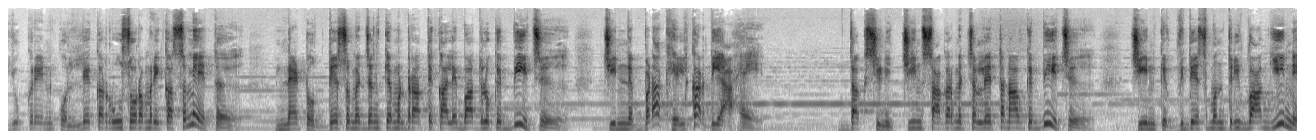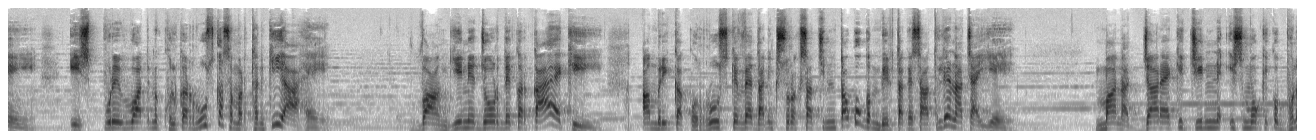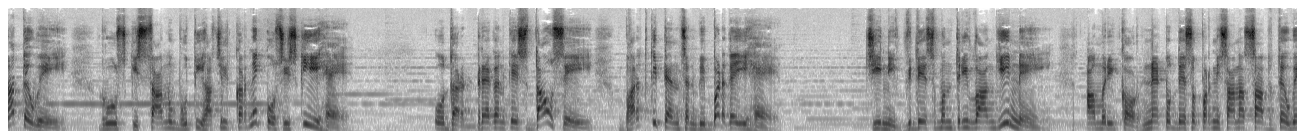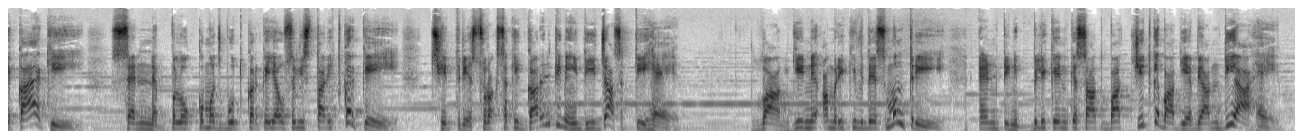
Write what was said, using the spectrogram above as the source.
Ukraine को लेकर रूस और अमेरिका समेत नेटो देशों में जंग के मंडराते काले बादलों के बीच चीन ने बड़ा खेल कर दिया है। दक्षिणी चीन सागर में चल रहे तनाव के बीच चीन के विदेश मंत्री वांग यी ने इस पूरे विवाद में खुलकर रूस का समर्थन किया है। वांग यी ने ज़ोर देकर कहा है कि अमेरिका को रूस के वैधानिक सुरक्षा चिंताओं को गंभीरता के साथ लेना चाहिए। माना जा रहा है कि चीन ने इस मौके को भुनाते हुए रूस की सहानुभूति हासिल करने की कोशिश की है। उधर ड्रैगन के इस दाव से भारत की टेंशन भी बढ़ गई है। चीनी विदेश मंत्री वांग ने अमेरिका और नेटो देशों पर निशाना साधते हुए कहा कि सैन्य ब्लॉक को मज़बूत करके या उसे विस्तारित करके क्षेत्रीय सुरक्षा की गारंटी नहीं दी जा सकती है। वांग ने अमेरिकी विदेश मंत्री एंटनी ब्लिकेन के साथ बातचीत के बाद यह बयान दिया है।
